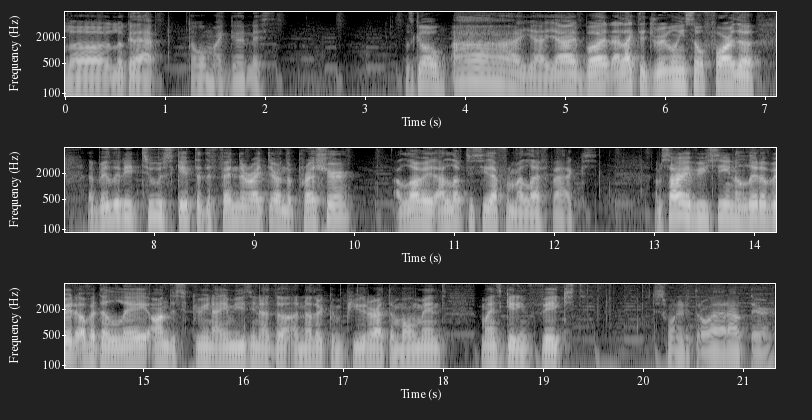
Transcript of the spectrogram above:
Look, look at that. Oh my goodness. Let's go. Ah, yeah, yeah. But I like the dribbling so far. The ability to escape the defender right there on the pressure. I love it. I love to see that from my left backs. I'm sorry if you've seen a little bit of a delay on the screen. I am using another computer at the moment. Mine's getting fixed. Just wanted to throw that out there.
